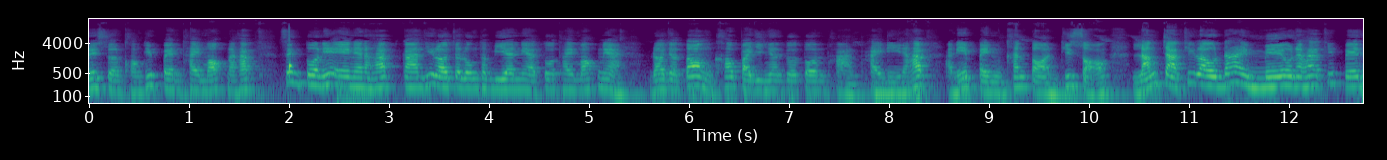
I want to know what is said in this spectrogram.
ในส่วนของที่เป็นไทยม็อกนะครับ ซึ่งตัวนี้เองเนี่ยนะครับ การที่เราจะลงทะเบียนเนี่ยตัวไทยม็อกเนี่ยเราจะต้องเข้าไปยืนยันตัวตนผ่านไทยดีนะครับ อันนี้เป็นขั้นตอนที่ 2 หลังจากที่เราได้เมลนะฮะที่เป็น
